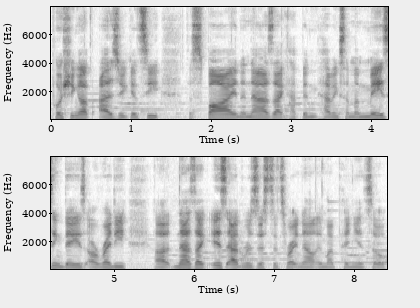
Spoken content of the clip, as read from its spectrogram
pushing up as you can see the SPY and the Nasdaq have been having some amazing days already. Uh, Nasdaq is at resistance right now in my opinion. So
